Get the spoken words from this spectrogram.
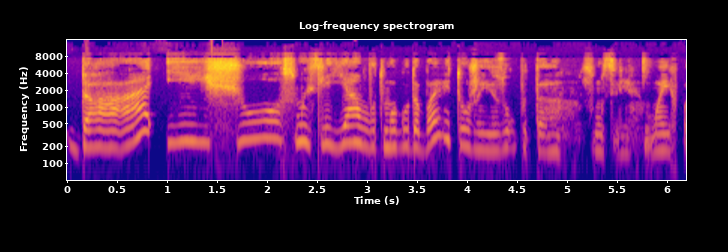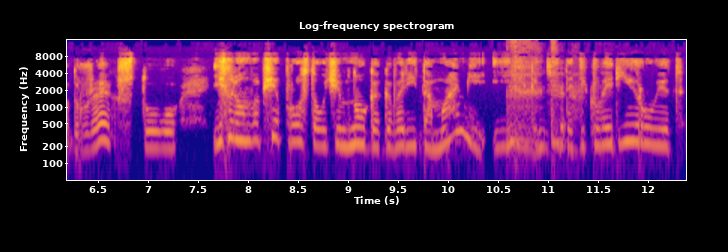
Да, и еще, в смысле, я вот могу добавить тоже из опыта, в смысле, моих подружаек, что если он вообще просто очень много говорит о маме и какие-то декларирует,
